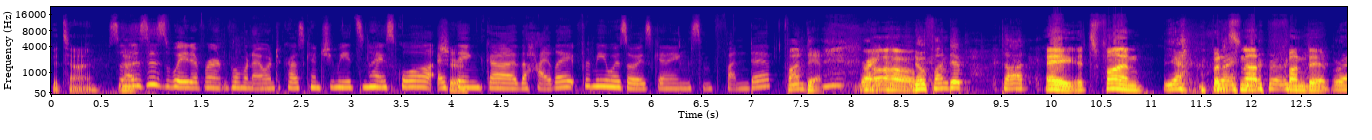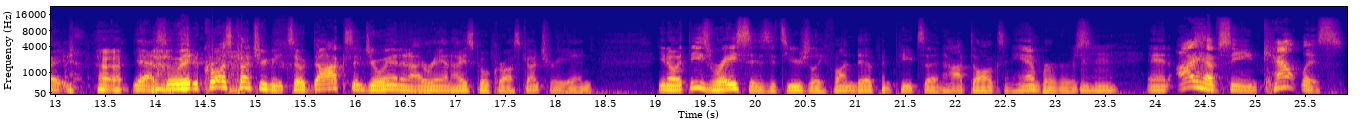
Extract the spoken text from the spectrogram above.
good time. So Nice. this is way different from when I went to cross country meets in high school. I Sure. think uh, the highlight for me was always getting some fun dip. Fun dip. Right. Oh. No fun dip, Todd? Hey, it's fun, Yeah. but right. it's not fun dip. Right. yeah. So we had a cross country meet. So Docs and Joanne and I ran high school cross country, and you know at these races it's usually fun dip and pizza and hot dogs and hamburgers. Mm-hmm. And I have seen countless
